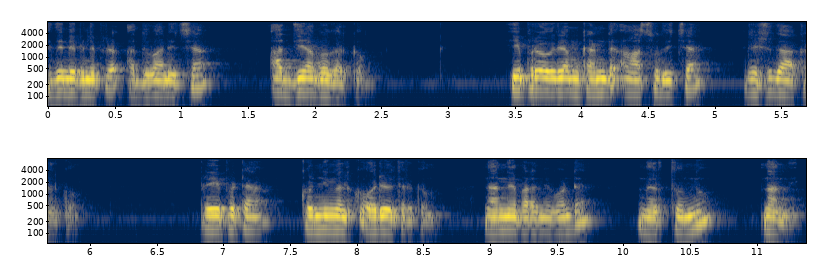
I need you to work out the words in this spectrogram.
ഇതിന്റെ പിന്നിൽ അധ്വാനിച്ച അധ്യാപകർക്കും ഈ പ്രോഗ്രാം കണ്ട് ആസ്വദിച്ച രക്ഷിതാക്കൾക്കും പ്രിയപ്പെട്ട കുഞ്ഞുങ്ങൾക്ക് ഓരോരുത്തർക്കും നന്ദി പറഞ്ഞുകൊണ്ട് നിർത്തുന്നു. നന്ദി.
